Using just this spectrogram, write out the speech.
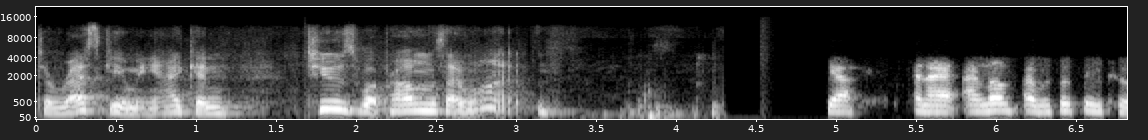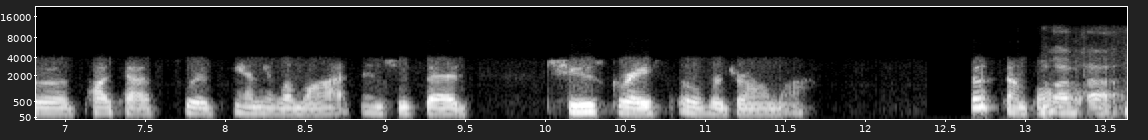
to rescue me. I can choose what problems I want. Yes. And I, I love I was listening to a podcast with Annie Lamott and she said, choose grace over drama. So simple. I love that.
